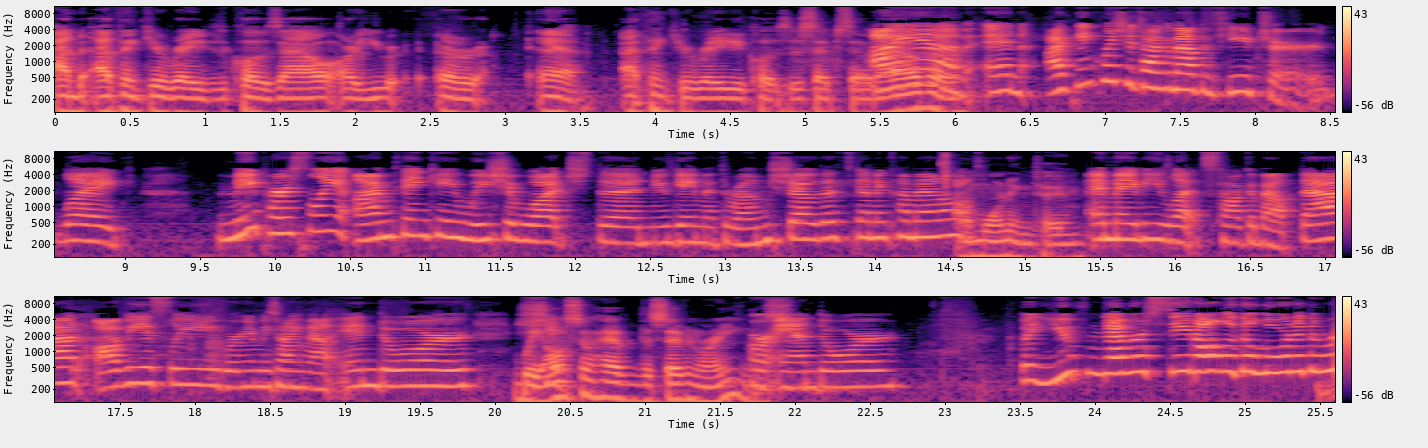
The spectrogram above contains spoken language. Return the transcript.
I, I think you're ready to close out. Are you or yeah? I think you're ready to close this episode. I out, or- am, and I think we should talk about the future. Like me personally, I'm thinking we should watch the new Game of Thrones show that's going to come out. I'm wanting to. and maybe let's talk about that. Obviously, we're going to be talking about Endor. We also have the Seven Rings. or Andor. But you've never seen all of the Lord of the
